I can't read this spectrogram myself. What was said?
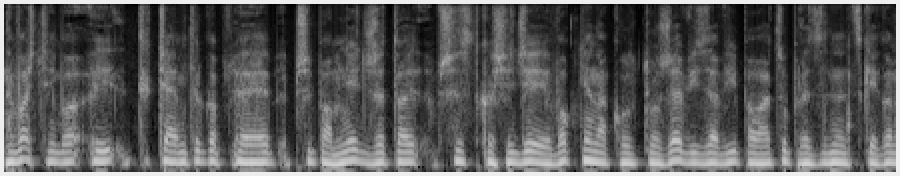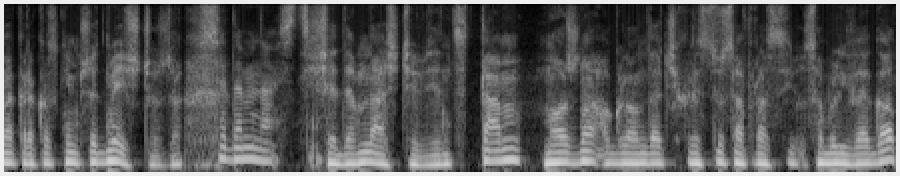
No właśnie, bo y, chciałem tylko e, przypomnieć, że to wszystko się dzieje w oknie na kulturze vis-a-vis Pałacu Prezydenckiego na krakowskim przedmieściu. Że 17. 17, więc tam można oglądać Chrystusa Frasobliwego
